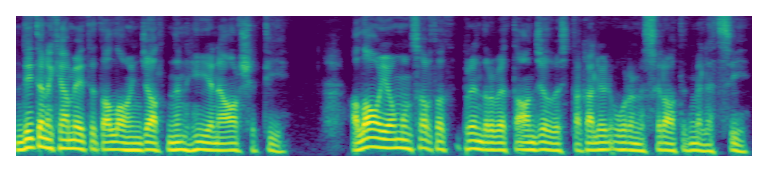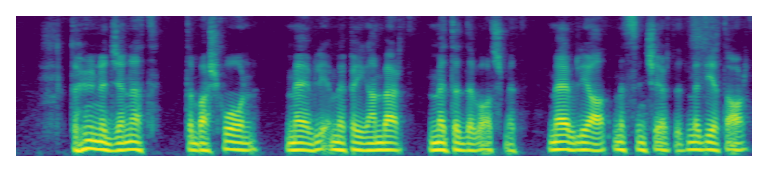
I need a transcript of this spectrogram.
Në Ditën e Kiametit Allahu i ngjalltë nën hijen e Arshit të Tij. Allahu jau mundësoftë prindërve tanë gjithëve që ta kalojnë urën e Siratit me lehtësi, të hyjnë në xhenet, të bashkohen me me pejgambert, me të devotshmit, me evliat, me të sinqertit, me dijetarët,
